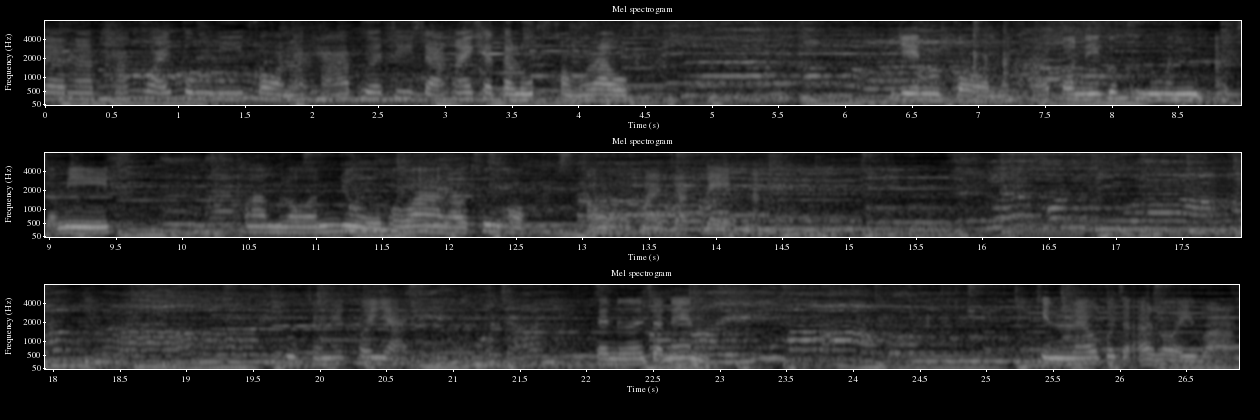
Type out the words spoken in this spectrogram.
จะมาพักไว้ตรงนี้ก่อนนะคะ เพื่อที่จะให้แคตาลูปของเรา เย็นก่อนนะคะ ตอนนี้ก็คือมันอาจจะมีความร้อนอยู่ เพราะว่าเราเพิ่งออกเอาออกมาจากแดดนะคะลูกจะไม่ค่อยใหญ่นะคะแต่เนื้อจะแน่น กินแล้วก็จะอร่อยหวาน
